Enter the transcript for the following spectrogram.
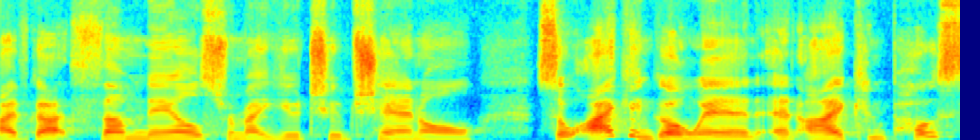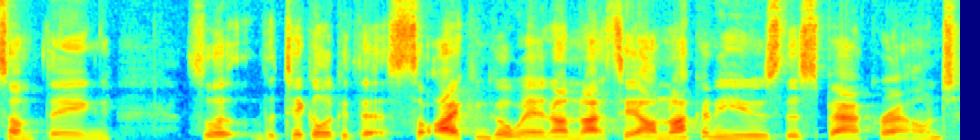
I've got thumbnails for my YouTube channel. So I can go in and I can post something. So let, let, take a look at this. So I can go in, I'm not saying, I'm not gonna use this background.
